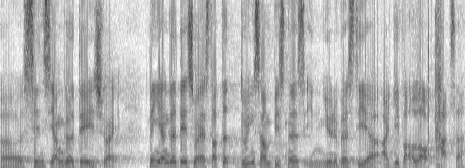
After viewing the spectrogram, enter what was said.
uh, since younger days, right? Think younger days when I started doing some business in university, uh, I give out a lot of cards. Uh.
